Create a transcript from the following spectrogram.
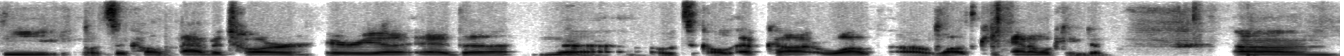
the what's it called Avatar area at the, the what's it called Epcot or Wild uh, Wild Animal Kingdom. Um,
